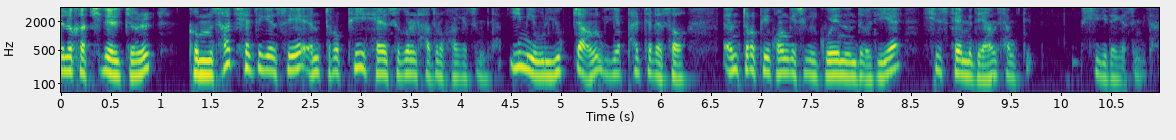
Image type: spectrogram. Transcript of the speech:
연력학 7일 절 검사 체적에서의 엔트로피 해석을 하도록 하겠습니다. 이미 우리 6장 6의 8절에서 엔트로피 관계식을 구했는데 어디에 시스템에 대한 상식이 되겠습니다.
